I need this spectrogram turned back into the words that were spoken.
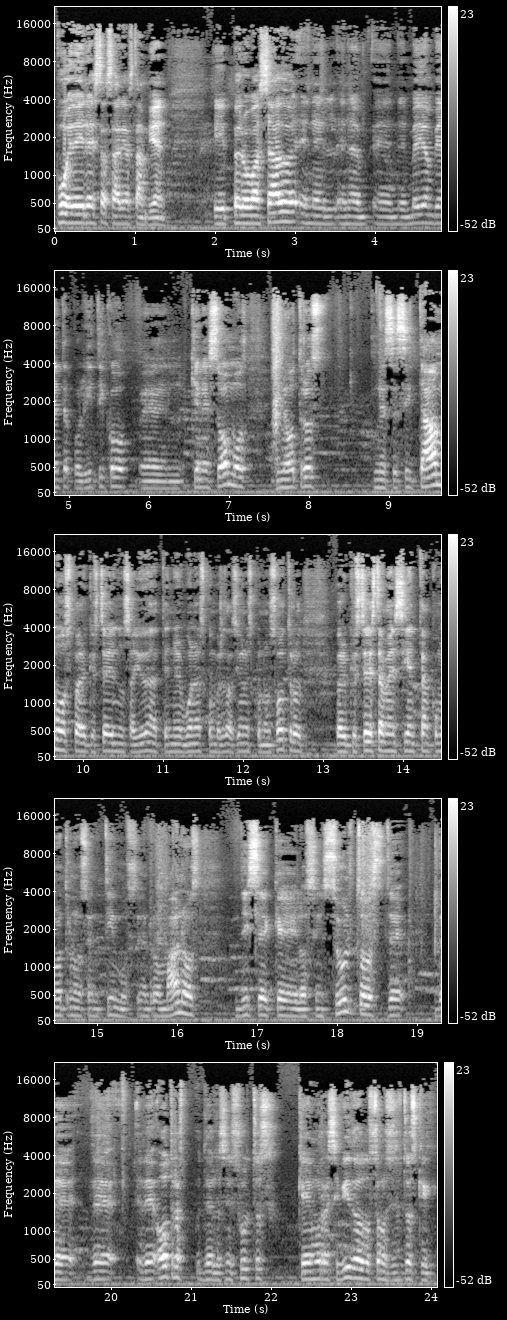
puede ir a estas áreas también. pero basado en el, en, el, medio ambiente político, en quienes somos, nosotros necesitamos para que ustedes nos ayuden a tener buenas conversaciones con nosotros, para que ustedes también sientan como nosotros nos sentimos. En Romanos dice que los insultos de de, de, de, otros de los insultos que hemos recibido son los insultos que,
